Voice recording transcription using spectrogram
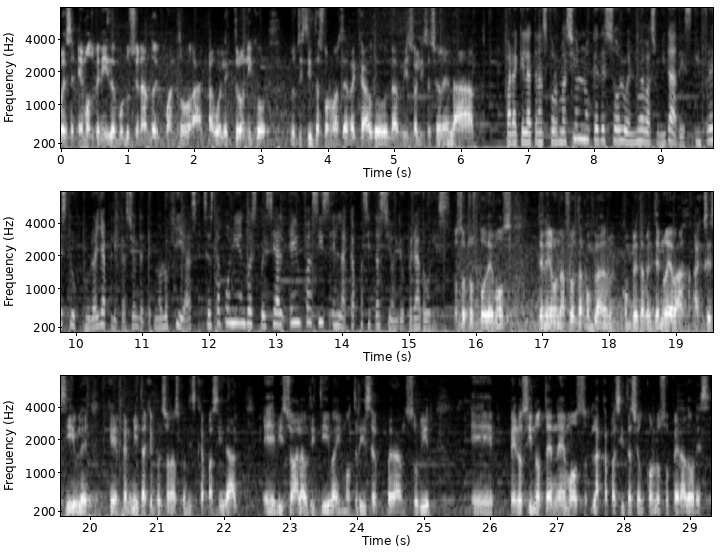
pues hemos venido evolucionando en cuanto al pago electrónico, las distintas formas de recaudo, la visualización en la app, para que la transformación no quede solo en nuevas unidades, infraestructura y aplicación de tecnologías, se está poniendo especial énfasis en la capacitación de operadores. Nosotros podemos tener una flota completamente nueva, accesible, que permita que personas con discapacidad eh, visual, auditiva y motriz puedan subir, eh, pero si no tenemos la capacitación con los operadores,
